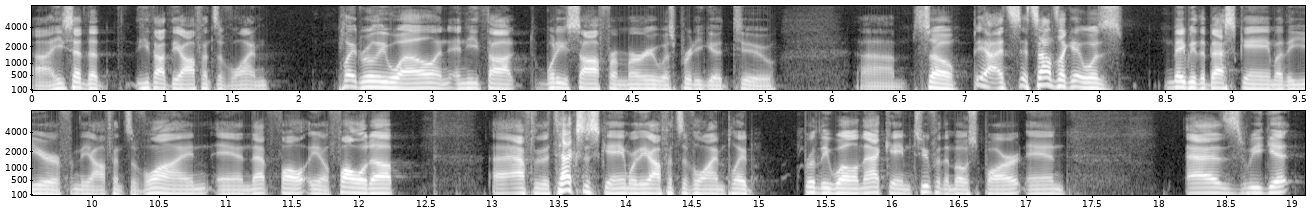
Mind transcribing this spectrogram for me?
Uh, he said that he thought the offensive line played really well, and, and he thought what he saw from Murray was pretty good too. Um, so yeah, it sounds like it was maybe the best game of the year from the offensive line, and that fall, you know followed up uh, after the Texas game where the offensive line played really well in that game too for the most part. And as we get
